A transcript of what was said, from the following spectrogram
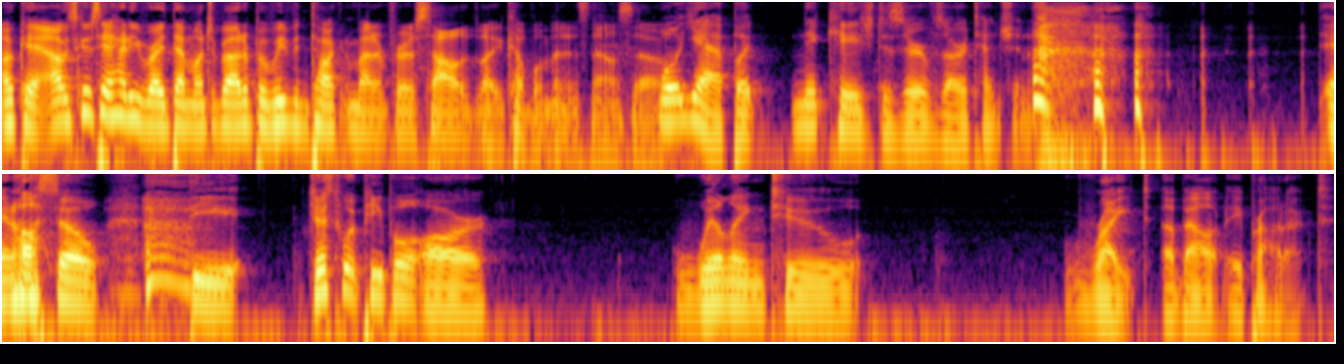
okay? I was gonna say how do you write that much about it, but we've been talking about it for a solid like couple of minutes now. So Well, yeah, but Nick Cage deserves our attention, and also the just what people are willing to write about a product.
